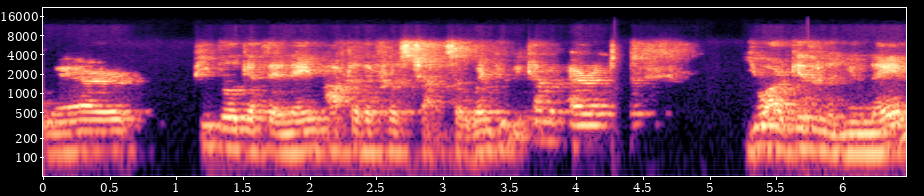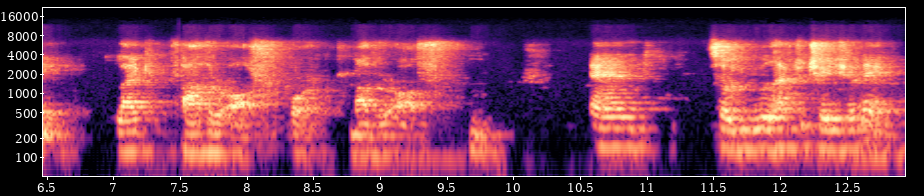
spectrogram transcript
where people get their name after their first child. So when you become a parent you are given a new name like father of or mother of. And so you will have to change your name.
